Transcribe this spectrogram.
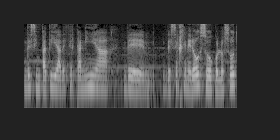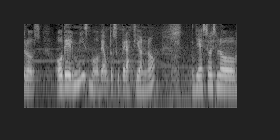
de simpatía, de cercanía, de, ser generoso con los otros, o del mismo, de autosuperación, ¿no? Y eso es lo...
